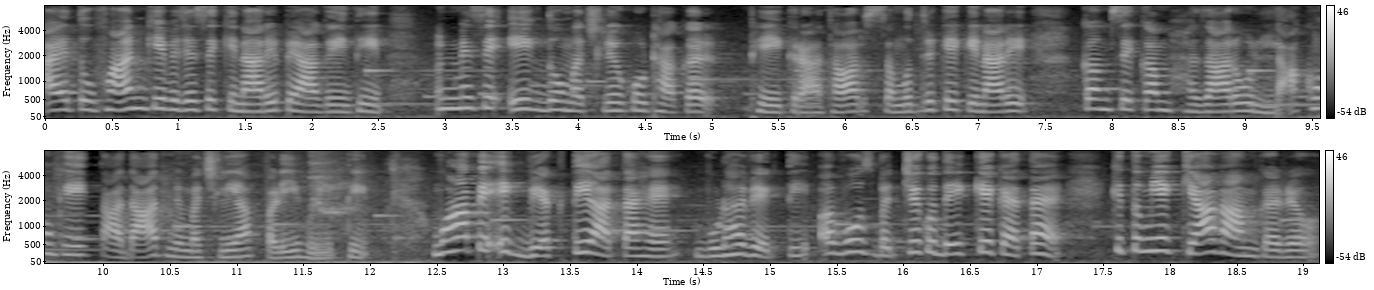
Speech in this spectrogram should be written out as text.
आए तूफ़ान की वजह से किनारे पे आ गई थी, उनमें से एक दो मछलियों को उठाकर फेंक रहा था और समुद्र के किनारे कम से कम हज़ारों लाखों की तादाद में मछलियाँ पड़ी हुई थी। वहाँ पे एक व्यक्ति आता है, बूढ़ा व्यक्ति, और वो उस बच्चे को देख के कहता है कि तुम ये क्या काम कर रहे हो?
